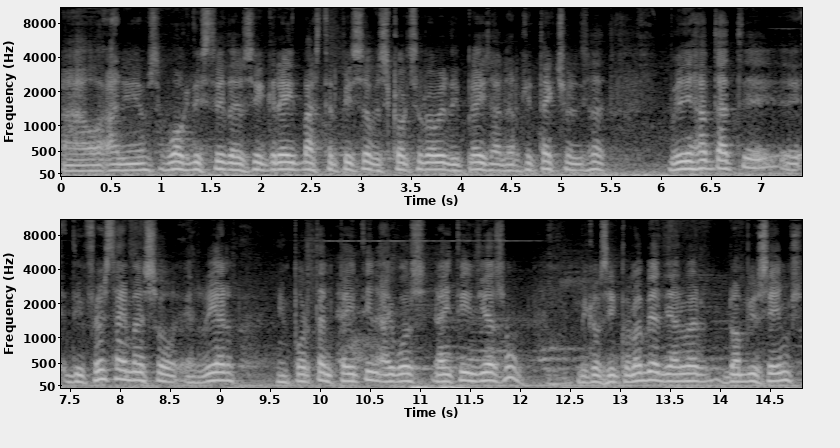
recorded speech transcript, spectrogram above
Uh, and he walk the street and see great masterpieces of sculpture over the place and architecture. We didn't have that. Uh, uh, the first time I saw a real important painting, I was 19 years old. Because in Colombia there were no museums,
